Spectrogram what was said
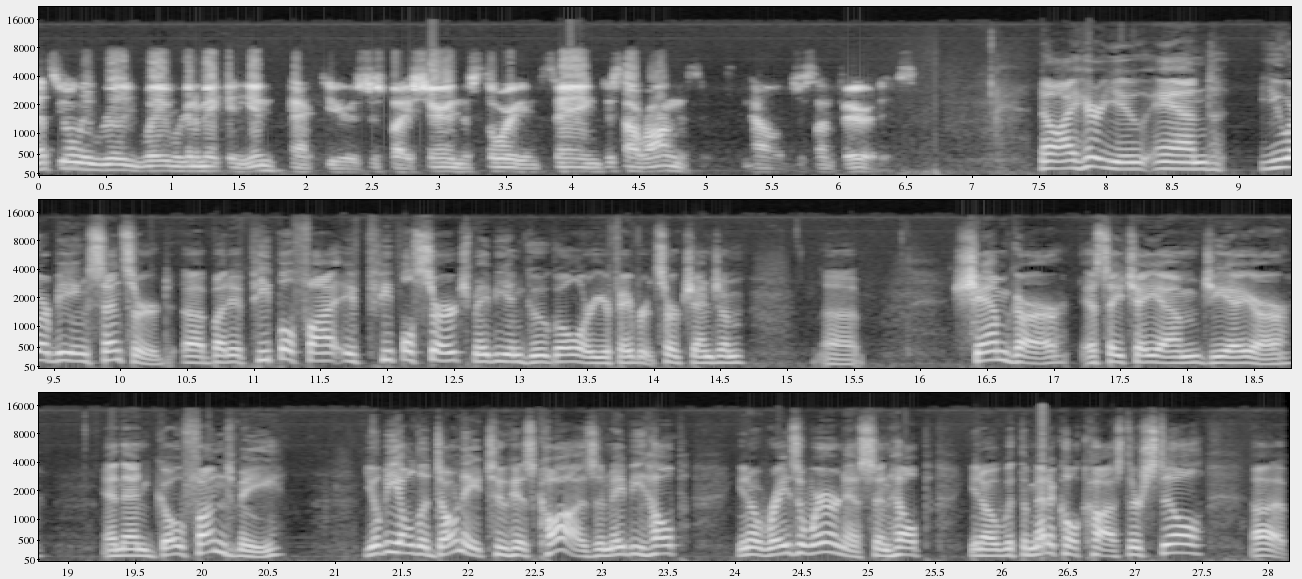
that's the only really way we're going to make any impact here is just by sharing the story and saying just how wrong this is how just unfair it is. No, I hear you, and you are being censored. Uh, but if people find, if people search, maybe in Google or your favorite search engine, uh, Shamgar, S H A M G A R, and then GoFundMe, you'll be able to donate to his cause and maybe help, you know, raise awareness and help, you know, with the medical costs. There's still, uh,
